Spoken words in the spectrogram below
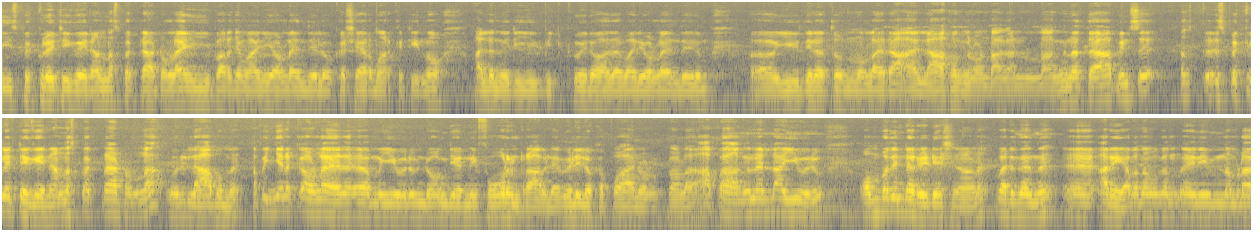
ഈ സ്പെക്കുലേറ്റീവ് ഗെയിൻ അൺഎക്സ്പെക്റ്റഡ് ആയിട്ടുള്ള ഈ പറഞ്ഞ മാതിരിയുള്ള എന്തെങ്കിലുമൊക്കെ ഷെയർ മാർക്കറ്റിൽ നിന്നോ അല്ലെന്നൊരു ഈ ബിറ്റ് കോയിനോ അതേമാതിരിയുള്ള എന്തെങ്കിലും ഈ ഇതിനകത്തു നിന്നുള്ള ലാഭങ്ങൾ ഉണ്ടാകാനുള്ള അങ്ങനത്തെ ആ മീൻസ് സ്പെക്കുലേറ്റ് ഗെയിൻ അൺഎക്സ്പെക്റ്റഡ് ആയിട്ടുള്ള ഒരു ലാഭം. അപ്പം ഇങ്ങനെയൊക്കെ ഉള്ള ഈ ഒരു ലോങ് ജേർണി ഫോറിൻ ട്രാവൽ വെളിയിലൊക്കെ പോകാനൊക്കെ ഉള്ള. അപ്പോൾ അങ്ങനെയല്ല ഈ ഒരു ഒമ്പതിന്റെ റേഡിയേഷനാണ് വരുന്നതെന്ന് അറിയുക അറിയാം. അപ്പോൾ നമുക്ക് ഇനി നമ്മുടെ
